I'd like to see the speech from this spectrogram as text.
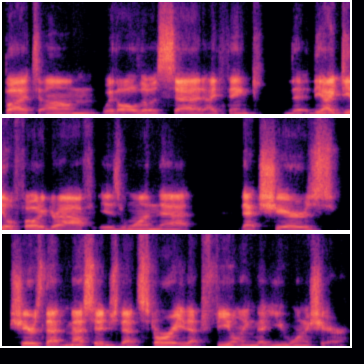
But um, with all those said, I think the, the ideal photograph is one that that shares shares that message, that story, that feeling that you want to share.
